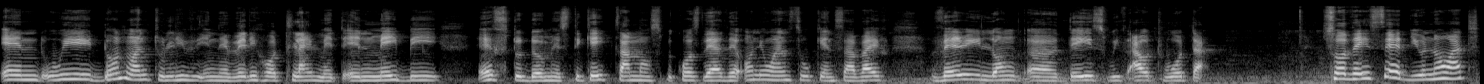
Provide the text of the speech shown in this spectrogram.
and we don't want to live in a very hot climate, and maybe have to domesticate camels because they are the only ones who can survive very long uh, days without water. So they said, you know what?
